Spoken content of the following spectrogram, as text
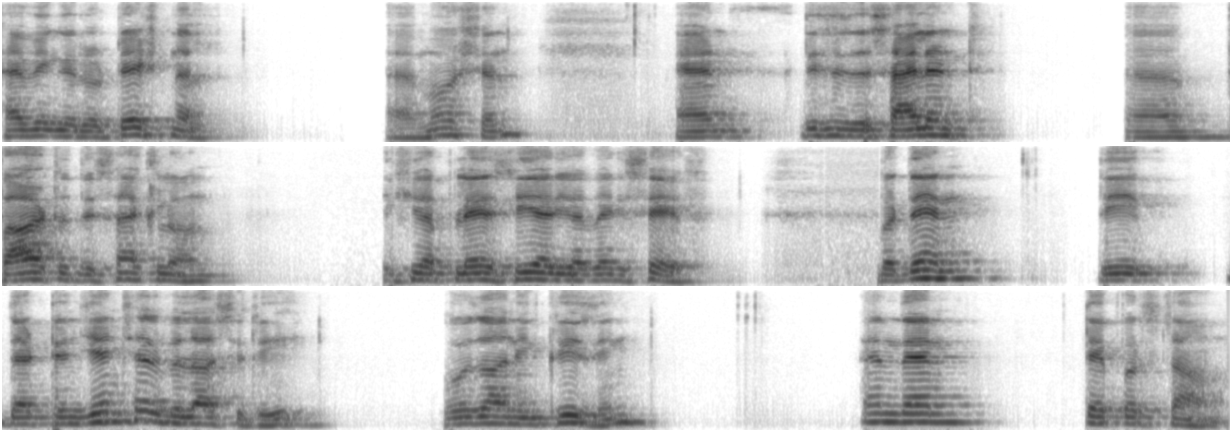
having a rotational uh, motion and this is a silent uh, part of the cyclone. If you are placed here, you are very safe. But then the that tangential velocity goes on increasing and then tapers down.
